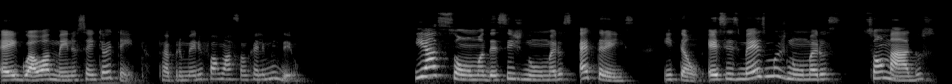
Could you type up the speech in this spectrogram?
é igual a menos 180. Foi a primeira informação que ele me deu. E a soma desses números é 3. Então, esses mesmos números somados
